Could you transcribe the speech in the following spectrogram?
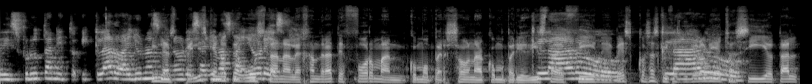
disfrutan y, y claro, hay unas y las menores, pelis hay que no unas te mayores. gustan, Alejandra, te forman como persona, como periodista Claro, de cine. Ves cosas que dices, yo lo había hecho claro. así o tal.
